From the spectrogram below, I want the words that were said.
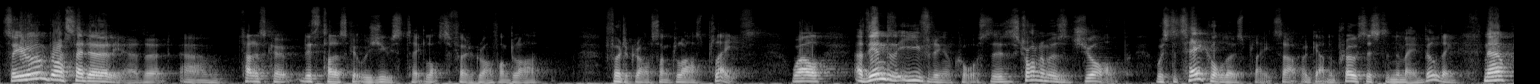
So you remember I said earlier that um, telescope, this telescope was used to take lots of photograph on glass, photographs on glass plates. Well, at the end of the evening, of course, the astronomer's job was to take all those plates up and get them processed in the main building. Now,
